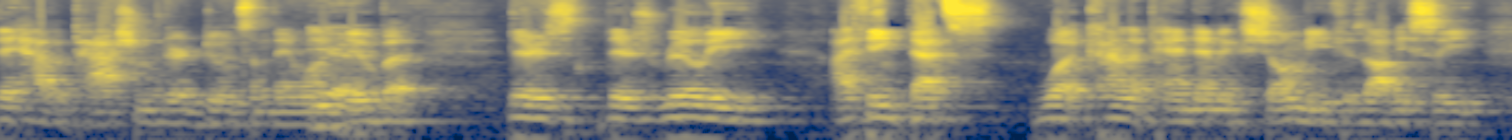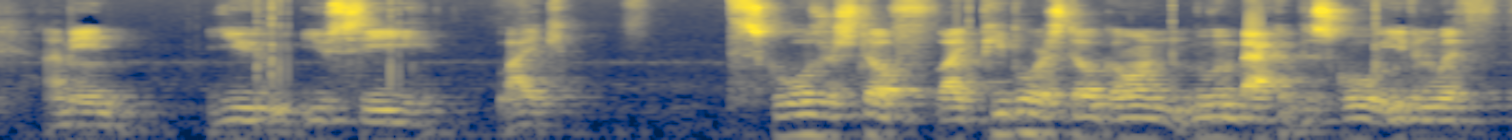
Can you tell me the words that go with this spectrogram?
they have a passion they're doing something they want to Yeah. do but there's there's really i think that's what kind of the pandemic's shown me because obviously i mean you you see like schools are still like people are still going moving back up to school even with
